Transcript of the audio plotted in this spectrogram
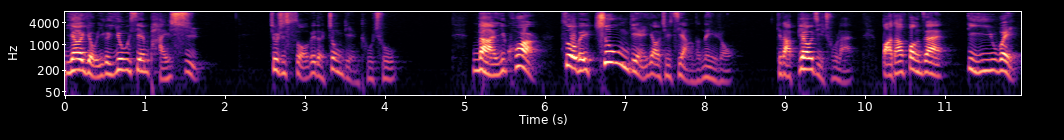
你要有一个优先排序，就是所谓的重点突出。哪一块儿作为重点要去讲的内容，给它标记出来，把它放在第一位。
